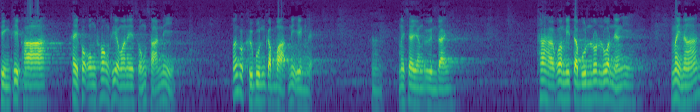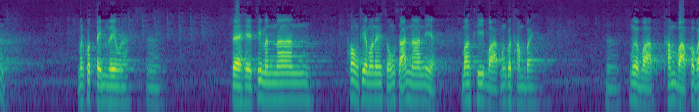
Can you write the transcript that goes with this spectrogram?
สิ่งที่พา ให้พระองค์ท่องเที่ยวมาในสงสารนี่ มันก็คือบุญกับบาปนี่เองแหละไม่ใช่อย่างอื่นใด ถ้าหากว่ามีแต่บุญล้วนๆอย่างนี้ ไม่นาน มันก็เต็มเร็วนะแต่เหตุที่มันนานท่องเที่ยวมาในสงสารนานเนี่ย บางทีบาปมันก็ทำไปเมื่อบาปทำบาปเข้าไป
